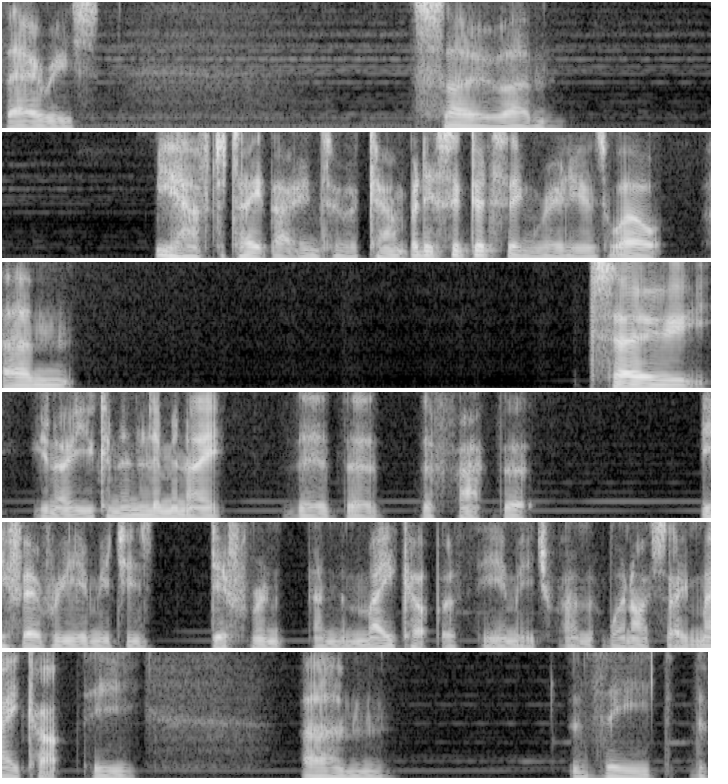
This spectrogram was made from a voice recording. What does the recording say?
varies. So um, you have to take that into account. But it's a good thing really as well. Um, so you know you can eliminate the the the fact that if every image is different and the makeup of the image when, when I say makeup the um, the the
